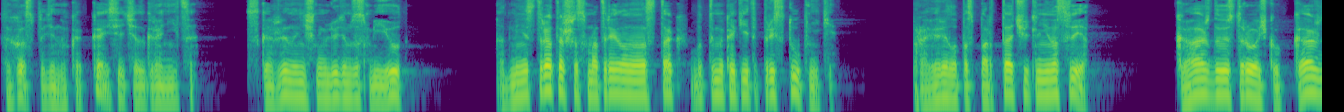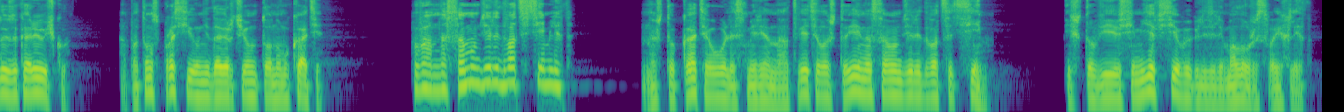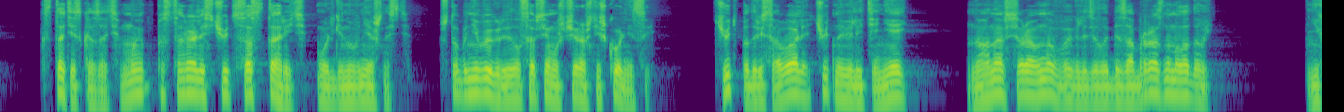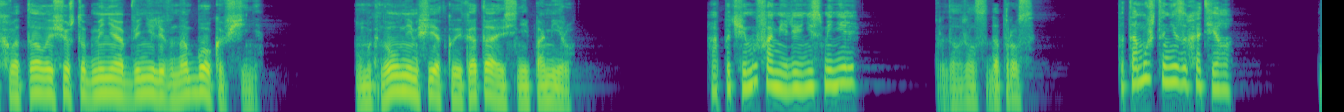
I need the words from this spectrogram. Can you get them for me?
Господи, ну какая сейчас граница? Скажи, нынешним людям засмеют. Администраторша смотрела на нас так, будто мы какие-то преступники. Проверила паспорта чуть ли не на свет. Каждую строчку, каждую закорючку. А потом спросила недоверчивым тоном у Кати. «Вам на самом деле 27 лет?» На что Катя Оля смиренно ответила, что ей на самом деле 27, и что в ее семье все выглядели моложе своих лет. Кстати сказать, мы постарались чуть состарить Ольгину внешность, чтобы не выглядела совсем уж вчерашней школьницей. Чуть подрисовали, чуть навели теней, но она все равно выглядела безобразно молодой. Не хватало еще, чтобы меня обвинили в набоковщине. Умыкнул нимфетку и катаюсь с ней по миру. «А почему фамилию не сменили?» Продолжался допрос. «Потому что не захотела».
